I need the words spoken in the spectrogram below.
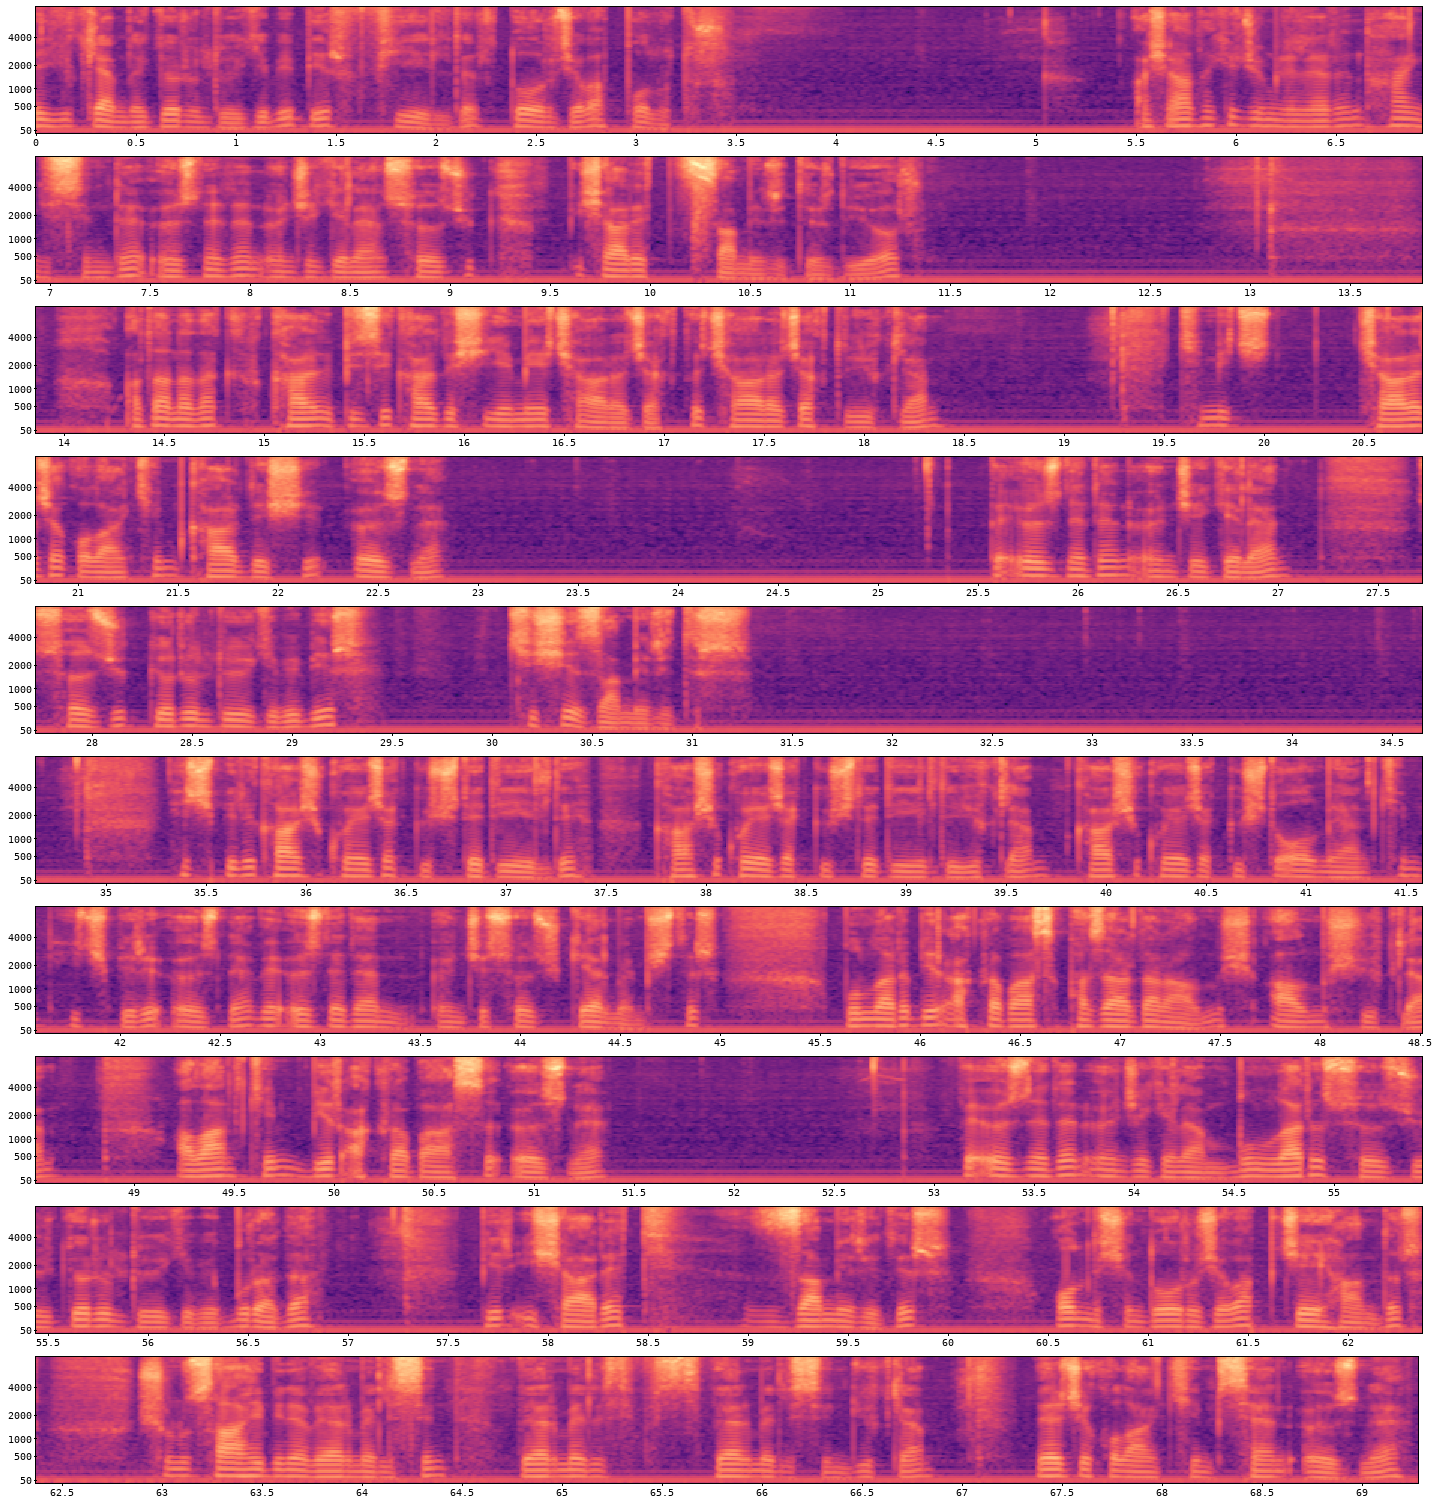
ve yüklemde görüldüğü gibi bir fiildir. Doğru cevap Bolu'dur. Aşağıdaki cümlelerin hangisinde özneden önce gelen sözcük işaret zamiridir diyor. Adana'da bizi kardeşi yemeğe çağıracaktı. Çağıracaktı yüklem. Kimi çağıracak olan kim? Kardeşi özne. Ve özneden önce gelen sözcük görüldüğü gibi bir kişi zamiridir. Hiçbiri karşı koyacak güçte değildi. Karşı koyacak güçte değildi yüklem. Karşı koyacak güçte olmayan kim? Hiçbiri özne ve özneden önce sözcük gelmemiştir. Bunları bir akrabası pazardan almış. Almış yüklem. Alan kim? Bir akrabası özne. Ve özneden önce gelen bunları sözcüğü görüldüğü gibi burada bir işaret zamiridir. Onun için doğru cevap Ceyhan'dır. Şunu sahibine vermelisin. Vermeli, vermelisin yüklem. Verecek olan kim? Sen özne.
